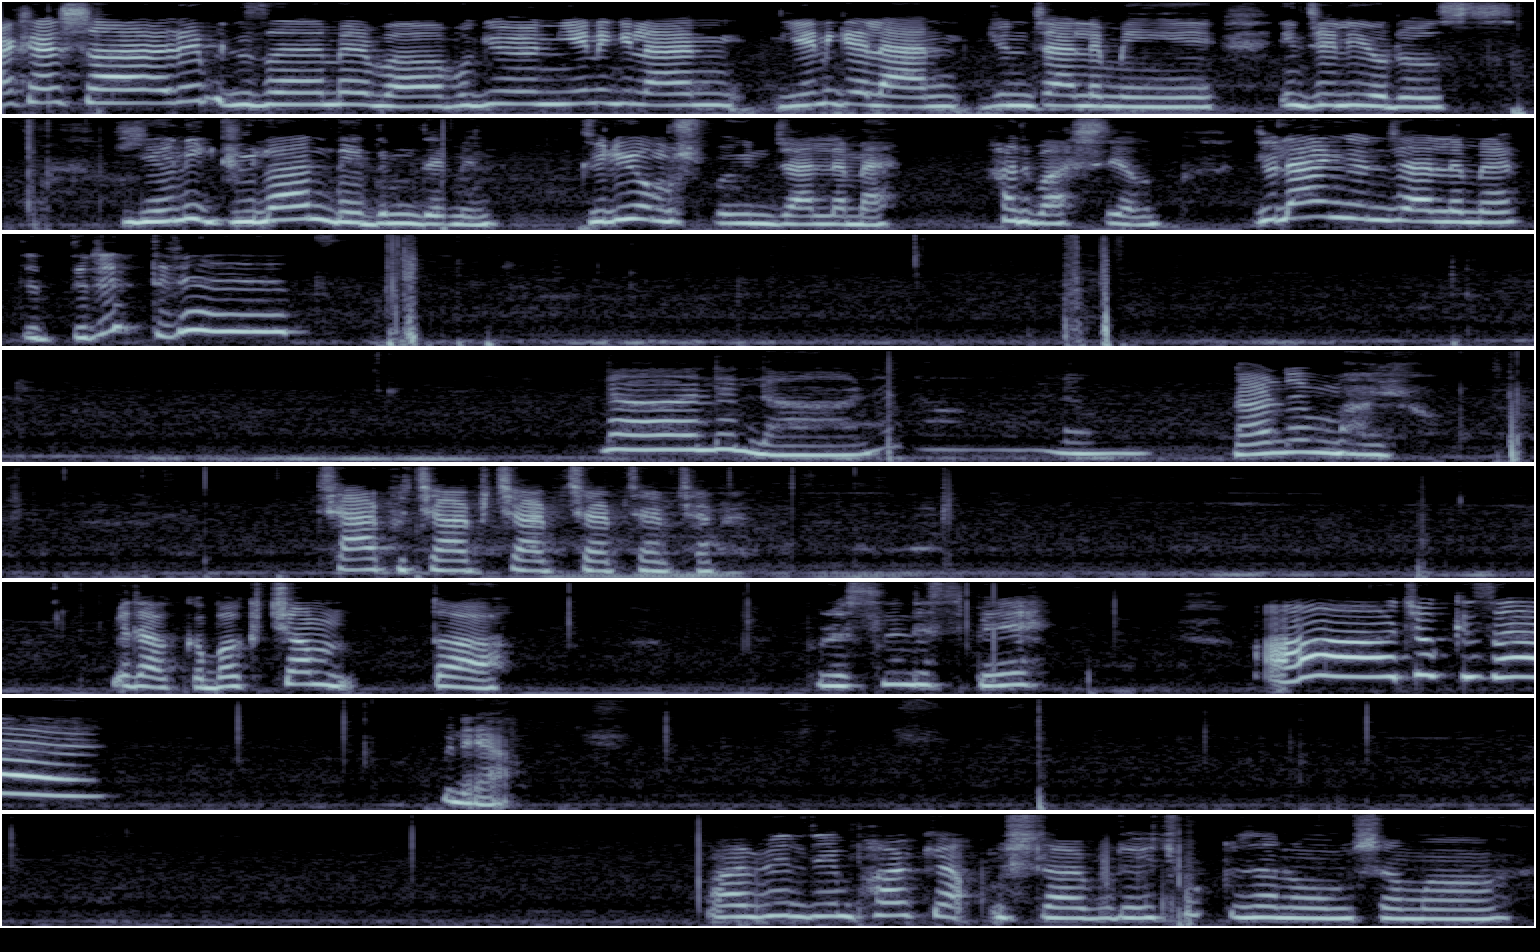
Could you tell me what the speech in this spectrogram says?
Arkadaşlar hepinize merhaba. Bugün yeni gelen yeni gelen güncellemeyi inceliyoruz. Yeni gülen dedim demin. Gülüyormuş bu güncelleme. Hadi başlayalım. Gülen güncelleme. Tıt tırıt tırıt. La la la la la la. Nerede mi? Çarpı çarpı çarpı çarpı çarpı çarpı. Bir dakika bakacağım da. Burası neresi be? Aa çok güzel. Bu ne ya? Ay bildiğim park yapmışlar burayı. Çok güzel olmuş ama.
